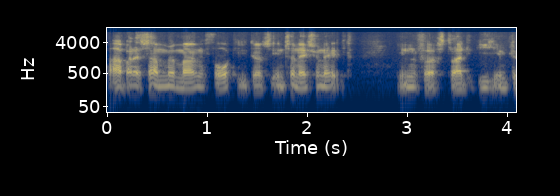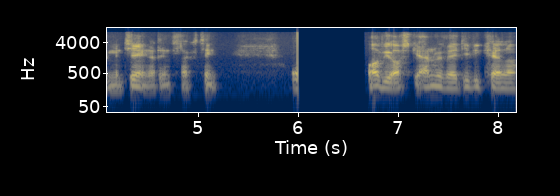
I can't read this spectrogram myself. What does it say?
arbejde sammen med mange fortleaders internationalt inden for strategi, implementering og den slags ting. Og vi også gerne vil være det, vi kalder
